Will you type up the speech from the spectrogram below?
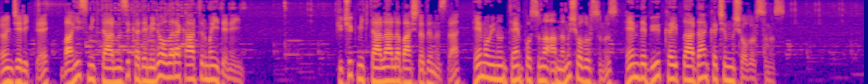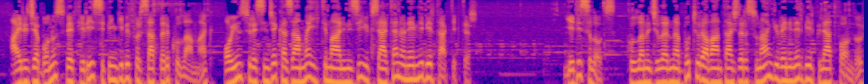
Öncelikle, bahis miktarınızı kademeli olarak artırmayı deneyin. Küçük miktarlarla başladığınızda, hem oyunun temposunu anlamış olursunuz, hem de büyük kayıplardan kaçınmış olursunuz. Ayrıca bonus ve free spin gibi fırsatları kullanmak, oyun süresince kazanma ihtimalinizi yükselten önemli bir taktiktir. 7 Slots, kullanıcılarına bu tür avantajları sunan güvenilir bir platformdur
